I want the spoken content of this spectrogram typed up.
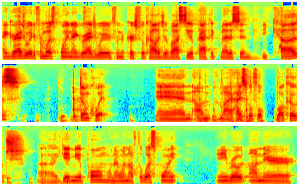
I graduated from West Point. I graduated from the Kirksville College of Osteopathic Medicine because don't quit. And um, my high school football coach uh, gave me a poem when I went off to West Point, and he wrote on there,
